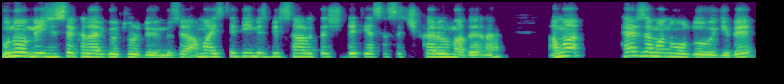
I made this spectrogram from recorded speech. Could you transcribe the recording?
bunu meclise kadar götürdüğümüzü ama istediğimiz bir sağlıkta şiddet yasası çıkarılmadığını ama her zaman olduğu gibi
